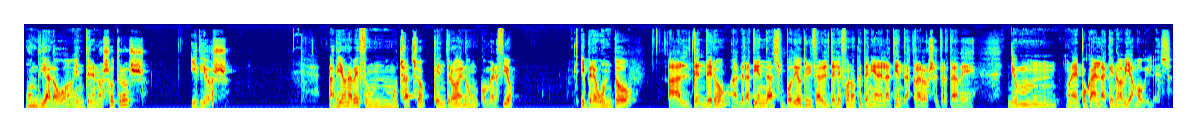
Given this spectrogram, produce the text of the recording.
un diálogo entre nosotros y Dios. Había una vez un muchacho que entró en un comercio y preguntó al tendero, al de la tienda, si podía utilizar el teléfono que tenían en la tienda. Claro, se trata de, una época en la que no había móviles.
